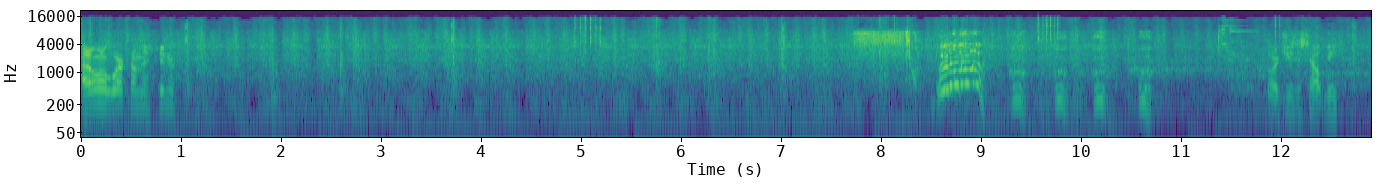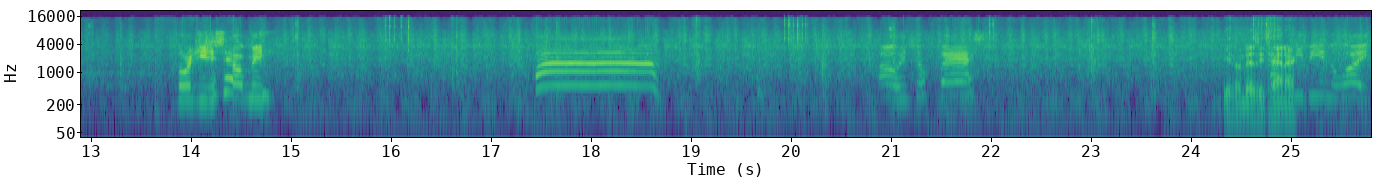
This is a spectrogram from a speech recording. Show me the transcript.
I don't want to work on this dinner. Lord Jesus, help me. Lord Jesus, help me! Ah! Oh, he's so fast! Keep him busy, How Tanner. he be in the light?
